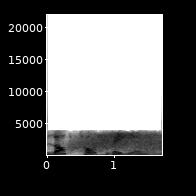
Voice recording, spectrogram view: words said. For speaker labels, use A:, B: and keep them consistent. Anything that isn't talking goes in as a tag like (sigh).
A: Blog Talk Radio.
